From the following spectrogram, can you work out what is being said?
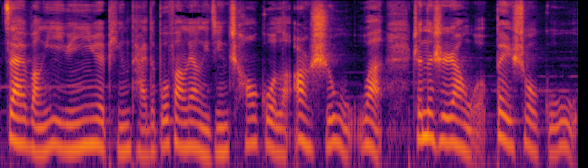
在网易云音乐平台的播放量已经超过了二十五万，真的是让我备受鼓舞。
